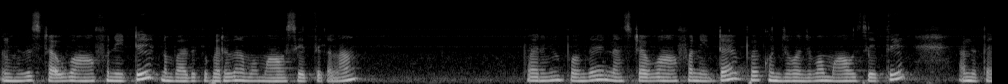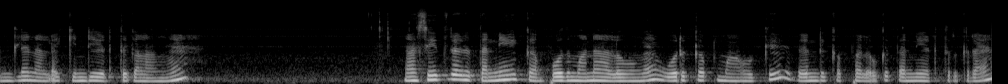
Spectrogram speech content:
நம்ம வந்து ஸ்டவ் ஆஃப் பண்ணிவிட்டு நம்ம அதுக்கு பிறகு நம்ம மாவு சேர்த்துக்கலாம். பாருங்கள் இப்போ வந்து நான் ஸ்டவ் ஆஃப் பண்ணிவிட்டேன் இப்போ கொஞ்சம் கொஞ்சமாக மாவு சேர்த்து அந்த தண்ணியில் நல்லா கிண்டி எடுத்துக்கலாங்க. நான் சேர்த்துற தண்ணியே க போதுமான அளவுங்க. ஒரு கப் மாவுக்கு ரெண்டு கப் அளவுக்கு தண்ணி எடுத்துருக்குறேன்.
